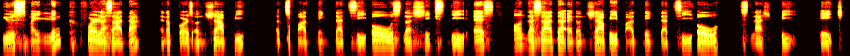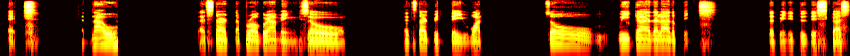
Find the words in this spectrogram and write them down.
use my link for Lazada and of course on Shopee. That's podlink.co slash 6GS on Lazada and on Shopee podlink.co slash BHX. And now, let's start the programming. So, let's start with day one. So, we got a lot of things that we need to discuss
